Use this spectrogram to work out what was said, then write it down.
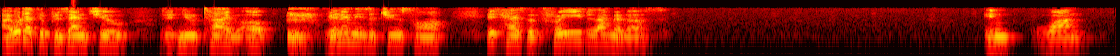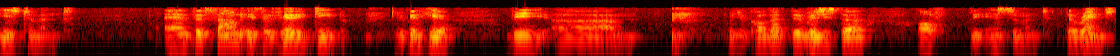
I would like to present you the new type of Vietnamese Jew's harp. It has the three lamellas in one instrument and the sound is very deep. You can hear the um, what do you call that? The register of the instrument, the range.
